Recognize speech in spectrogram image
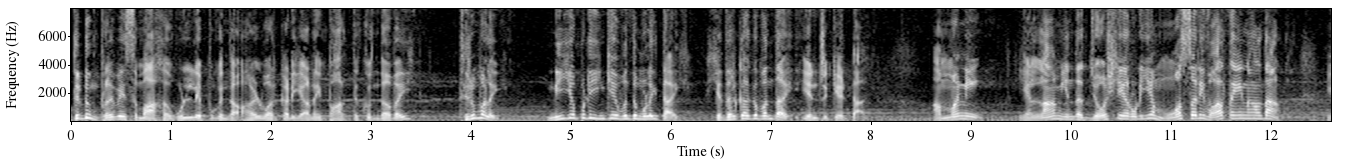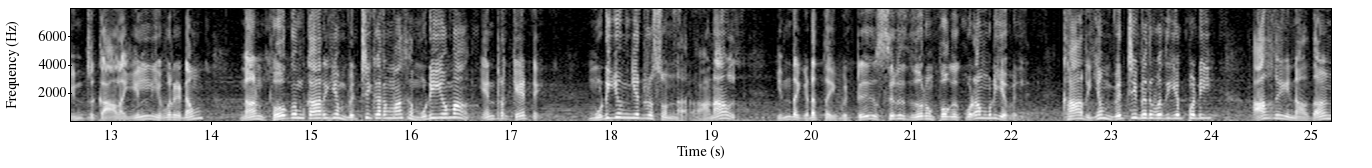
திடும் பிரவேசமாக உள்ளே புகுந்த ஆழ்வார்க்கடியானை பார்த்து குந்தவை திருமலை நீ எப்படி இங்கே வந்து முளைத்தாய்? எதற்காக வந்தாய்? என்று கேட்டாள். அம்மணி எல்லாம் இந்த ஜோஷியருடைய மோசடி வார்த்தையினால்தான். இன்று காலையில் இவரிடம் நான் போகும் காரியம் வெற்றிகரமாக முடியுமா என்று கேட்டேன். முடியும் என்று சொன்னார். ஆனால் இந்த இடத்தை விட்டு சிறிது தூரம் போகக்கூட முடியவில்லை. காரியம் வெற்றி பெறுவது எப்படி? ஆகையினால் தான்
